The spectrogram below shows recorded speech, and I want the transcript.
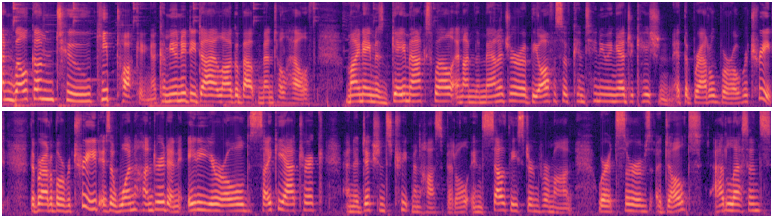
And welcome to Keep Talking, a community dialogue about mental health. My name is Gay Maxwell, and I'm the manager of the Office of Continuing Education at the Brattleboro Retreat. The Brattleboro Retreat is a 180 year old psychiatric and addictions treatment hospital in southeastern Vermont, where it serves adults, adolescents,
